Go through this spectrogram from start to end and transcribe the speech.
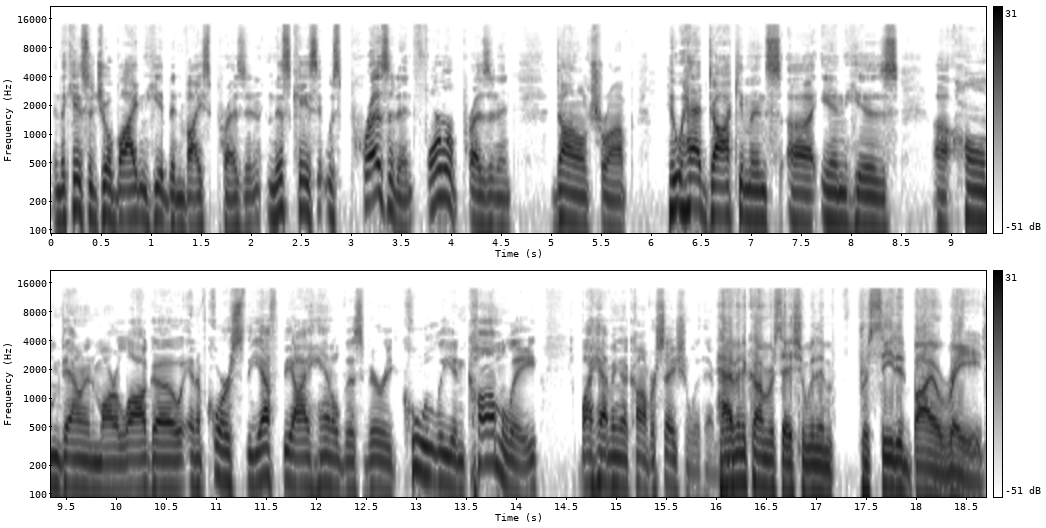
In the case of Joe Biden, he had been vice president. In this case, it was President, former President Donald Trump, who had documents uh, in his uh, home down in Mar-a-Lago. And of course, the FBI handled this very coolly and calmly by having a conversation with him. Having a conversation with him preceded by a raid.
